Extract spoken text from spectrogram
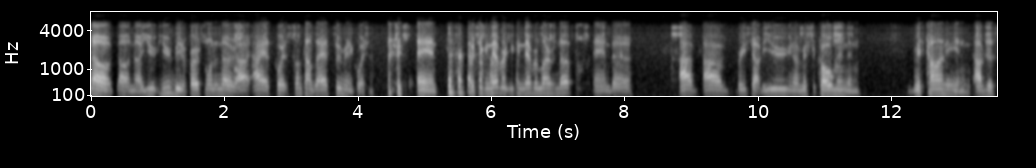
No, oh no, you you'd be the first one to know. I, I ask questions. Sometimes I ask too many questions, and but you can never you can never learn enough. And uh, I've I've reached out to you, you know, Mr. Coleman and Miss Connie, and I've just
